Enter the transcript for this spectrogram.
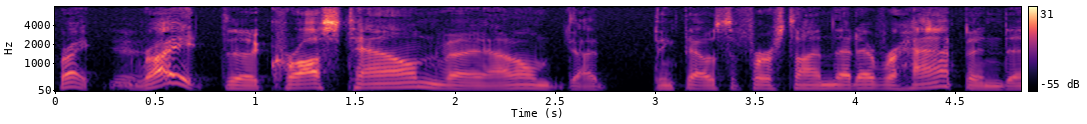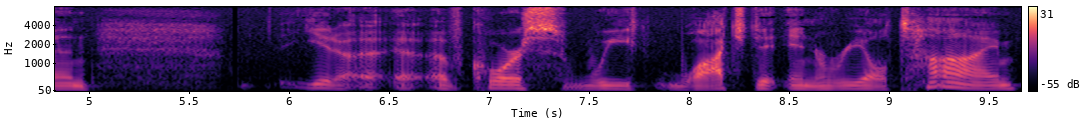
Right, Yeah. right. The crosstown. I don't. I think that was the first time that ever happened, and you know, uh, of course, we watched it in real time.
